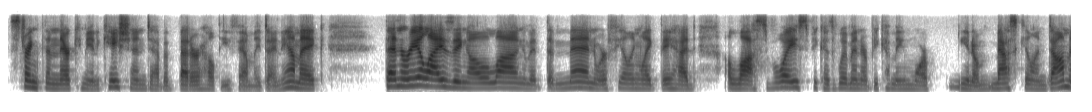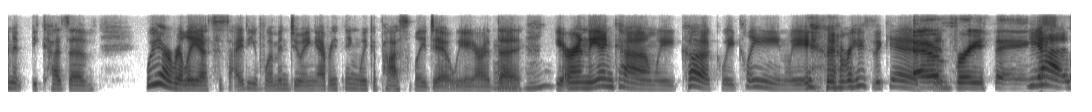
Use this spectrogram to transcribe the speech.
strengthen their communication to have a better healthy family dynamic. Then realizing all along that the men were feeling like they had a lost voice because women are becoming more, you know, masculine dominant because of we are really a society of women doing everything we could possibly do. We are the mm-hmm. we earn the income, we cook, we clean, we raise the kids. Everything. And, yes.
